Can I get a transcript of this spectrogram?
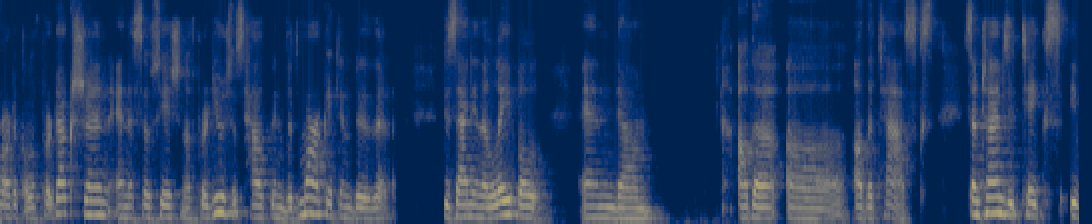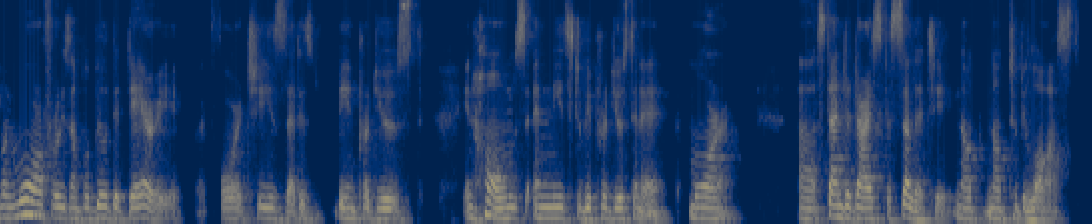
protocol of production and association of producers, helping with marketing, with uh, designing a label, and um, other, uh, other tasks. Sometimes it takes even more, for example, build a dairy for cheese that is being produced in homes and needs to be produced in a more uh, standardized facility, not, not to be lost.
